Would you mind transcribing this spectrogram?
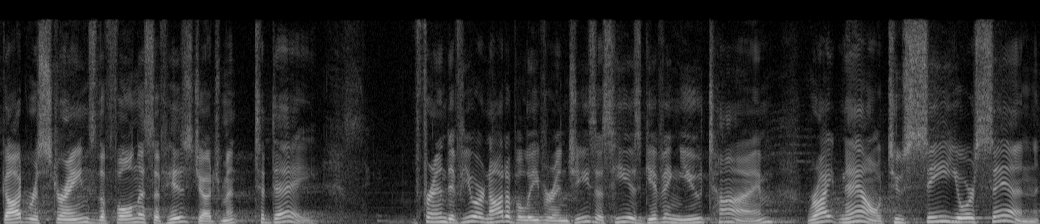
God restrains the fullness of his judgment today. Friend, if you are not a believer in Jesus, he is giving you time right now to see your sin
